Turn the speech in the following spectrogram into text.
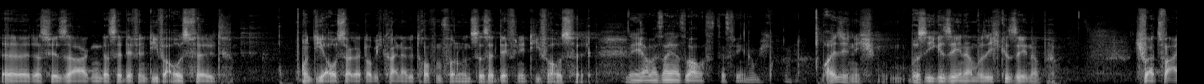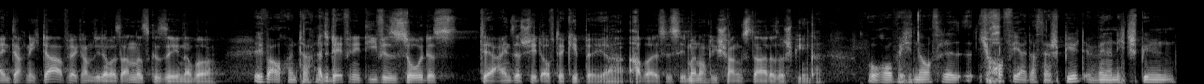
äh, dass wir sagen, dass er definitiv ausfällt. Und die Aussage hat, glaube ich, keiner getroffen von uns, dass er definitiv ausfällt. Nee, aber sah ja so aus, deswegen habe ich gefragt. Weiß ich nicht, was Sie gesehen haben, was ich gesehen habe. Ich war zwar einen Tag nicht da, vielleicht haben Sie da was anderes gesehen, aber. Ich war auch einen Tag nicht. Also definitiv ist es so, dass der Einsatz steht auf der Kippe, ja. Aber es ist immer noch die Chance da, dass er spielen kann. Worauf ich hinaus will, ich hoffe ja, dass er spielt, wenn er nicht spielen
